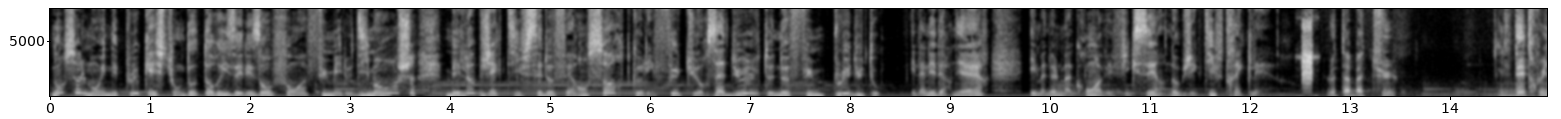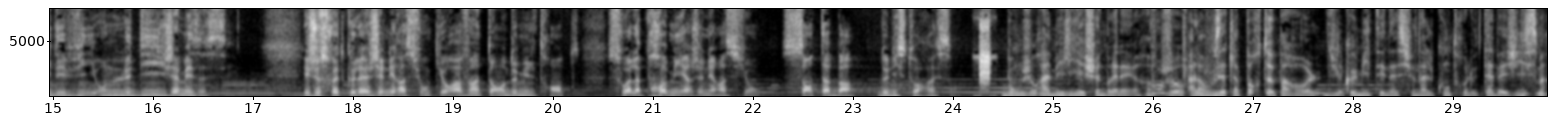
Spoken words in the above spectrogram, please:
Non seulement il n'est plus question d'autoriser les enfants à fumer le dimanche, mais l'objectif c'est de faire en sorte que les futurs adultes ne fument plus du tout. Et l'année dernière, Emmanuel Macron avait fixé un objectif très clair. Le tabac tue, il détruit des vies, on ne le dit jamais assez. Et je souhaite que la génération qui aura 20 ans en 2030 soit la première génération sans tabac de l'histoire récente. Bonjour Amélie Eschenbrenner. Bonjour. Alors vous êtes la porte-parole du Comité national contre le tabagisme.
